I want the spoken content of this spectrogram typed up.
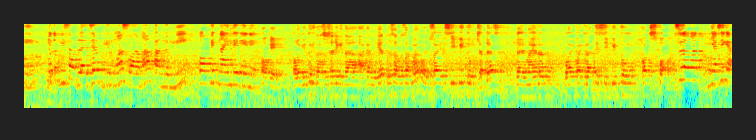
nih ya. untuk bisa belajar di rumah selama pandemi COVID-19 ini. Oke, kalau gitu kita langsung saja kita akan lihat bersama-sama website si Pitung Cerdas dan layanan WiFi gratis si Pitung Hotspot. Selamat menyaksikan.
